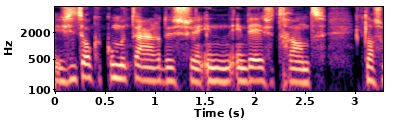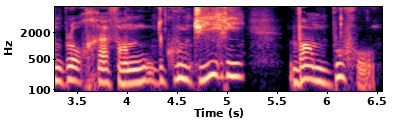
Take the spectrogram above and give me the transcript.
je ziet ook commentaren dus in, in deze trant. Ik las een blog van de Gunjiri Wambugu.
